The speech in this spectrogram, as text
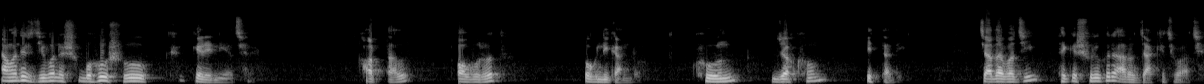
আমাদের জীবনে বহু সুখ কেড়ে নিয়েছে। হরতাল অবরোধ, অগ্নিকাণ্ড, খুন, জখম ইত্যাদি। চাঁদাবাজি থেকে শুরু করে আরও যা কিছু আছে।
